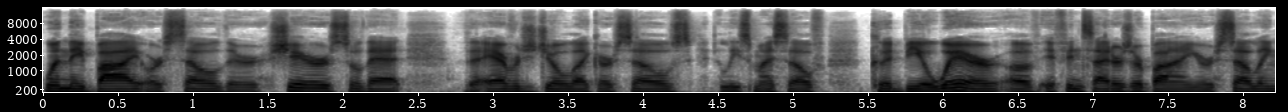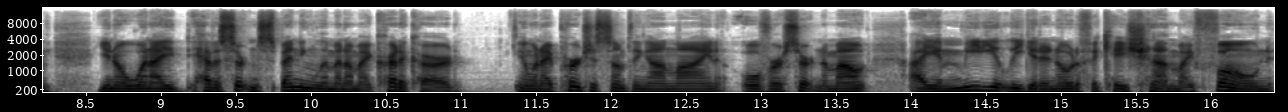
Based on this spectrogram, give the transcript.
when they buy or sell their shares so that the average Joe like ourselves, at least myself, could be aware of if insiders are buying or selling. You know, when I have a certain spending limit on my credit card, and when I purchase something online over a certain amount, I immediately get a notification on my phone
